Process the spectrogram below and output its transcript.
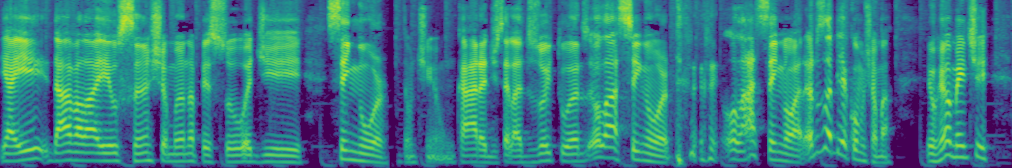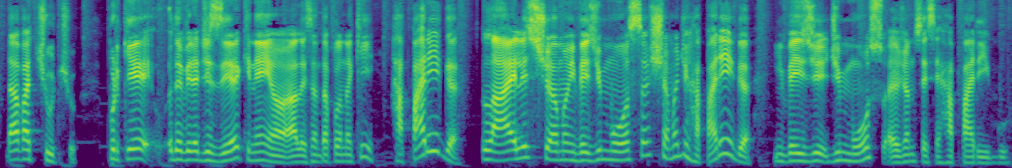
E aí dava lá eu, Sam, chamando a pessoa de senhor. Então tinha um cara de, sei lá, 18 anos. Olá, senhor. Olá, senhora. Eu não sabia como chamar. Eu realmente dava tchutchu. Porque eu deveria dizer, que nem ó, a Alessandra tá falando aqui, rapariga. Lá eles chamam, em vez de moça, chama de rapariga. Em vez de, de moço, eu já não sei se é raparigo.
